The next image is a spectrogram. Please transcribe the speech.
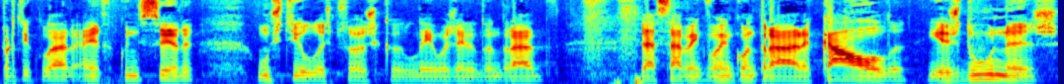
particular em reconhecer um estilo. As pessoas que leem o Eugênio de Andrade já sabem que vão encontrar a cal e as dunas.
